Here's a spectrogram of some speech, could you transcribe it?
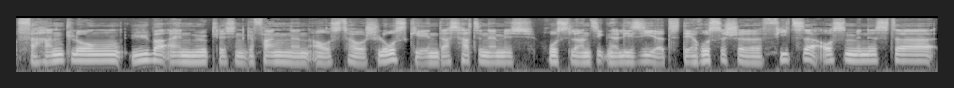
Verhandlungen über einen möglichen Gefangenenaustausch losgehen. Das hatte nämlich Russland signalisiert. Der russische Vizeaußenminister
